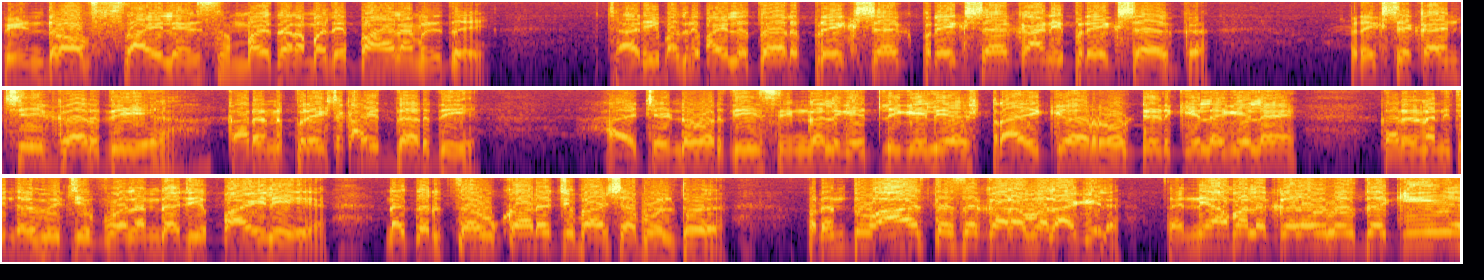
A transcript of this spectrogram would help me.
पिंड ऑफ सायलेन्स मैदानामध्ये पाहायला मिळतंय. चारी बाजू पाहिलं तर प्रेक्षक प्रेक्षक आणि प्रेक्षक. प्रेक्षकांची गर्दी कारण प्रेक्षक आहेत गर्दी. हाय चेंडूवरती सिंगल घेतली गेली आहे स्ट्राईक रोटेट केलं गेलंय. कारण नितीन दळवीची फलंदाजी पाहिली. नाहीतर चौकाराची भाषा बोलतोय. परंतु आज तसं करावं लागेल. त्यांनी आम्हाला कळवलं होतं की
